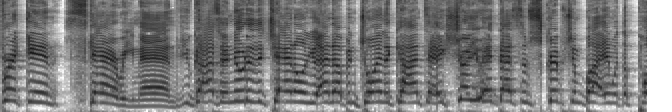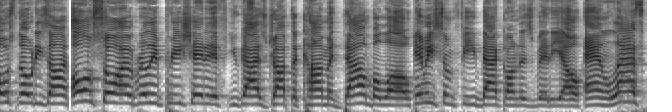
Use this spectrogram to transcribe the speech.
freaking scary, man. If you guys are new to the channel and you end up enjoying the content, make sure you hit that subscription button with the post noties on. Also, I would really appreciate it if you guys dropped a comment down below. Give me some feedback on this video. And last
